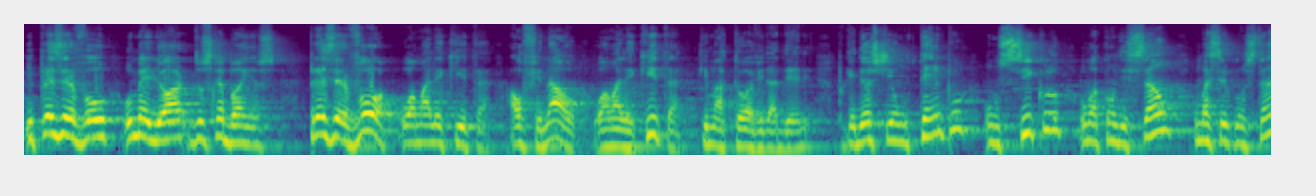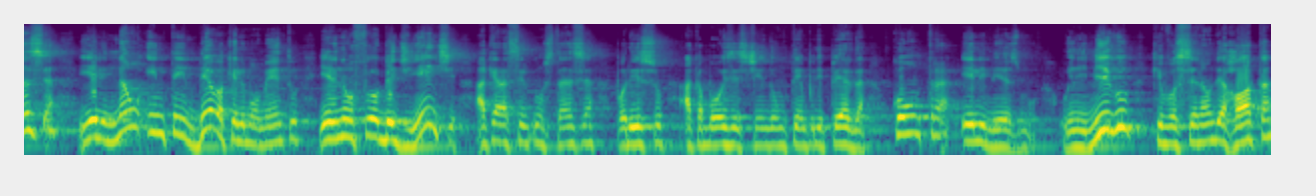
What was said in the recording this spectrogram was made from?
e preservou o melhor dos rebanhos preservou o Amalequita. Ao final, o Amalequita que matou a vida dele. Porque Deus tinha um tempo, um ciclo, uma condição, uma circunstância, e ele não entendeu aquele momento, e ele não foi obediente àquela circunstância, por isso acabou existindo um tempo de perda contra ele mesmo. O inimigo que você não derrota,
